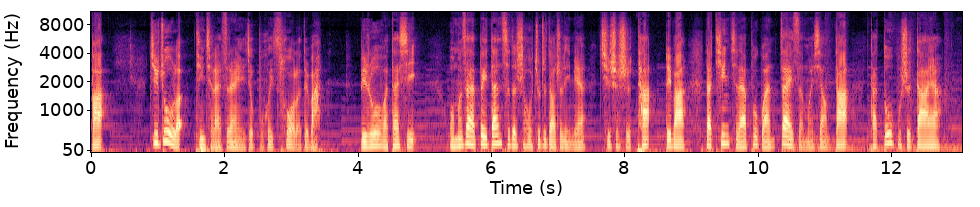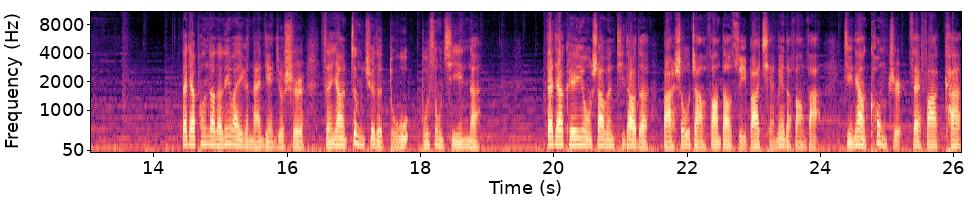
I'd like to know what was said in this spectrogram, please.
吧。记住了，听起来自然也就不会错了，对吧？比如瓦达西，我们在背单词的时候就知道这里面其实是它，对吧？那听起来不管再怎么像哒，它都不是哒呀。大家碰到的另外一个难点就是怎样正确的读不送气音呢？大家可以用上文提到的把手掌放到嘴巴前面的方法，尽量控制再发咔、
